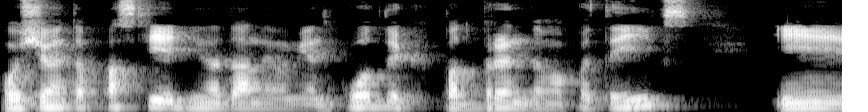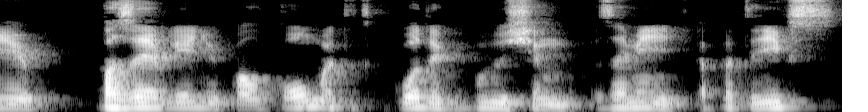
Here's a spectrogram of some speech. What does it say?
В общем, это последний на данный момент кодек под брендом aptX, и по заявлению Qualcomm этот кодек в будущем заменит aptX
